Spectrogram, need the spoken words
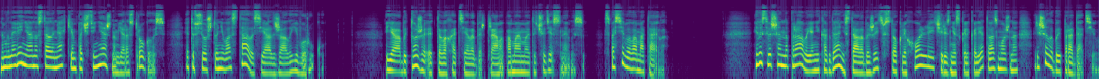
На мгновение оно стало мягким, почти нежным, я растрогалась. Это все, что у него осталось, я сжала его руку. Я бы тоже этого хотела, Бертрам, и, по-моему, это чудесная мысль. Спасибо вам, Атаева. И вы совершенно правы, я никогда не стала бы жить в Стокли-Холле, и через несколько лет, возможно, решила бы и продать его.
